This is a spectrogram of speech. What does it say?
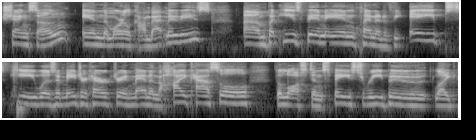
Shang Tsung in the Mortal Kombat movies. Um, but he's been in Planet of the Apes. He was a major character in Man in the High Castle, the Lost in Space reboot. Like,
